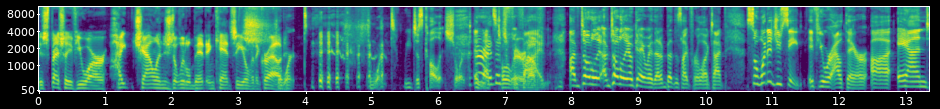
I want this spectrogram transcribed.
especially if you are height challenged a little bit and can't see over the crowd. Short. short. We just call it short, and right, that's, that's totally fine. I'm totally, I'm totally okay with that. I've been this height for a long time. So, what did you see if you were out there? Uh, and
